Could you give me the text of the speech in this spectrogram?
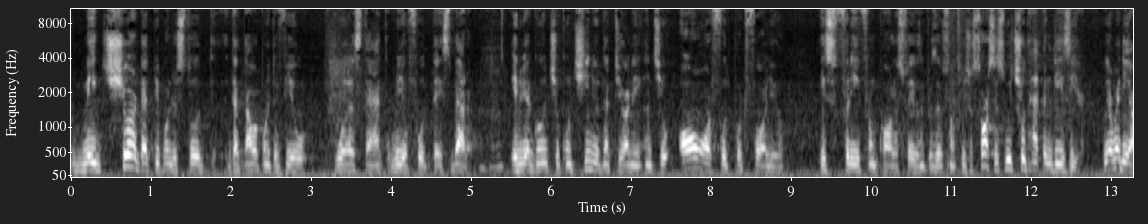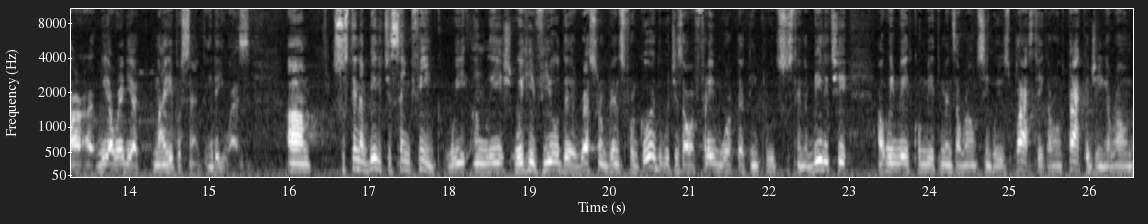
made sure that people understood that our point of view was that real food tastes better. Mm-hmm. And we are going to continue that journey until all our food portfolio is free from colors, flavors, and preservatives from artificial sources, which should happen this year. We already are. We already at 90% in the U.S. Um, sustainability, same thing. We unleash, we review the Restaurant Brands for Good, which is our framework that includes sustainability. Uh, we made commitments around single-use plastic, around packaging, around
